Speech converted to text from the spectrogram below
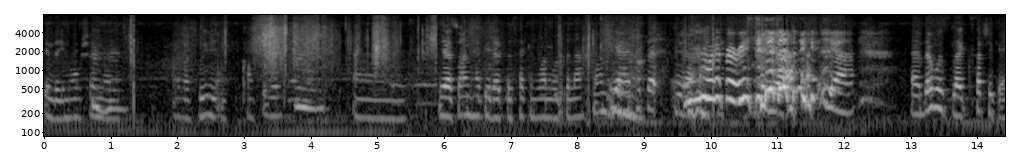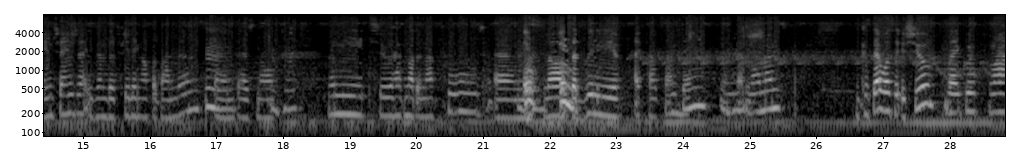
in the emotion and mm-hmm. I was really uncomfortable. Mm. And yeah, so I'm happy that the second one was the last one. Yeah, I put that Yeah. in order for a reason. Yeah. yeah. And that was like such a game changer, even the feeling of abundance Mm. and there's no Mhm. no need to have not enough food and love that really I felt something in that moment because that was the issue like with my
